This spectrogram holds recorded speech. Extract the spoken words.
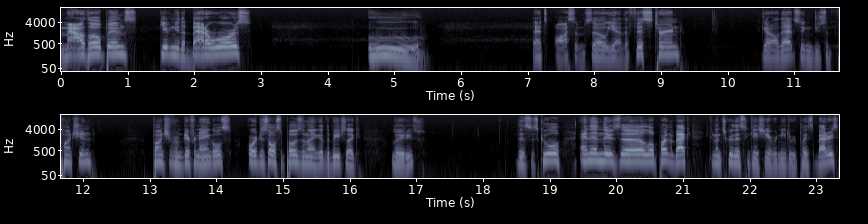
Mouth opens, giving you the battle roars. Ooh. That's awesome. So, yeah, the fists turn. Got all that so you can do some punching, punching from different angles, or just all posing like at the beach, like, ladies, this is cool. And then there's a little part in the back. You can unscrew this in case you ever need to replace the batteries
